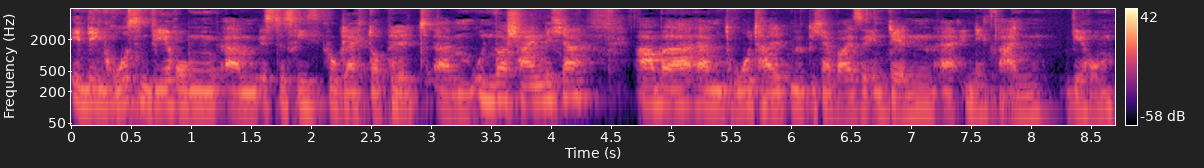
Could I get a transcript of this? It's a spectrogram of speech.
in den großen Währungen ähm, ist das Risiko gleich doppelt ähm, unwahrscheinlicher, aber ähm, droht halt möglicherweise in den, äh, in den kleinen Währungen.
